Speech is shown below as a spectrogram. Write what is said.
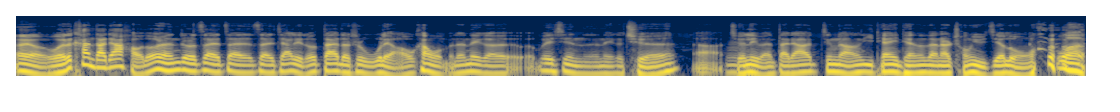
哎呦，我就看大家好多人就是在在在家里都待的是无聊。我看我们的那个微信的那个群啊，群里面大家经常一天一天都在那儿成语接龙。哇，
